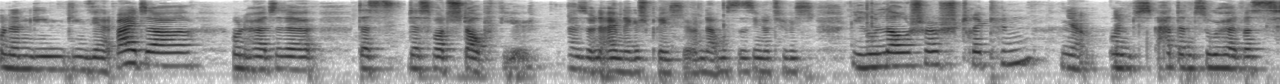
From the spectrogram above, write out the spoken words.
Und dann ging, ging sie halt weiter und hörte, dass das Wort Staub fiel. Also in einem der Gespräche. Und da musste sie natürlich ihre Lauscher strecken Ja. Und und hat dann zugehört, was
